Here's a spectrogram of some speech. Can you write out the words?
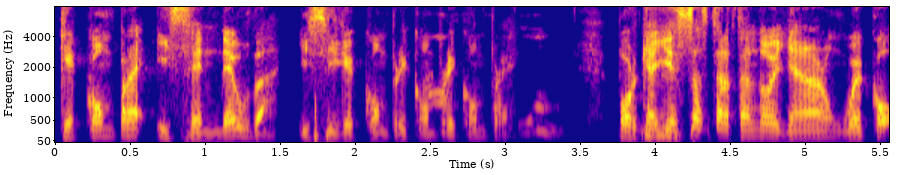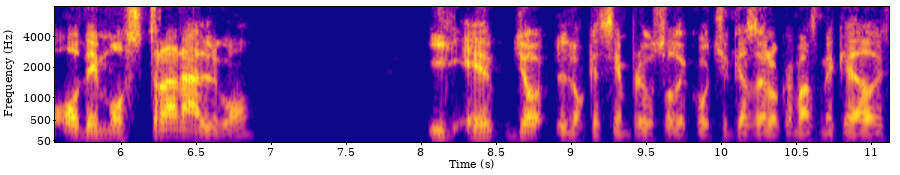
que compra y se endeuda y sigue compra y compra y compra? Bien. Porque ahí estás tratando de llenar un hueco o demostrar algo. Y eh, yo lo que siempre uso de coaching, que es de lo que más me he quedado, es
